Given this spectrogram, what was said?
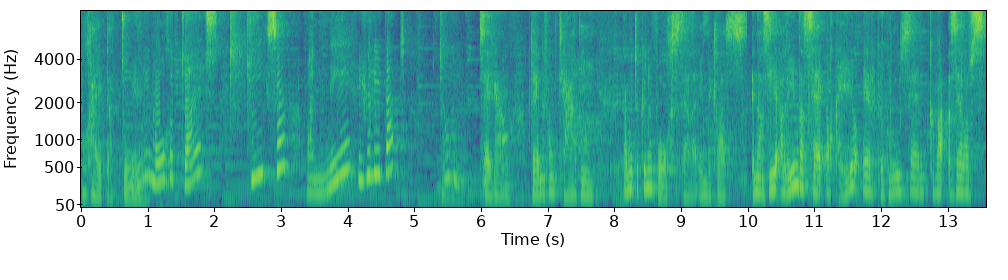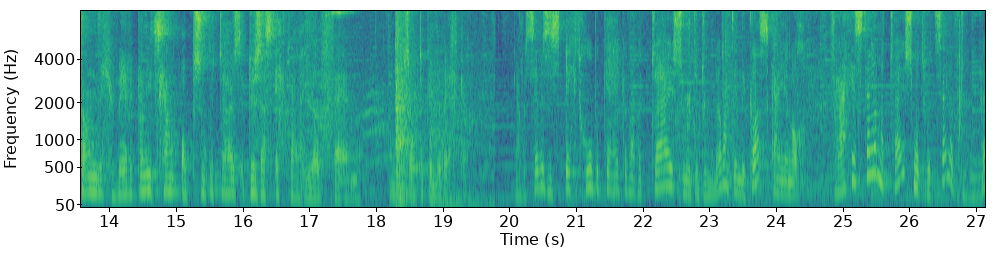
hoe ga ik dat doen? Jullie mogen thuis kiezen wanneer jullie dat doen. Zij gaan op het einde van het jaar die dat moeten kunnen voorstellen in de klas. En dan zie je alleen dat zij ook heel erg gegroeid zijn qua zelfstandig werken, iets gaan opzoeken thuis. Dus dat is echt wel heel fijn om zo te kunnen werken. Ja, ze eens echt goed bekijken wat we thuis moeten doen. Hè? Want in de klas kan je nog vragen stellen, maar thuis moeten we het zelf doen. Hè?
